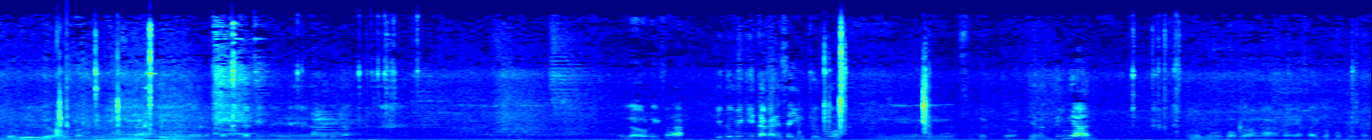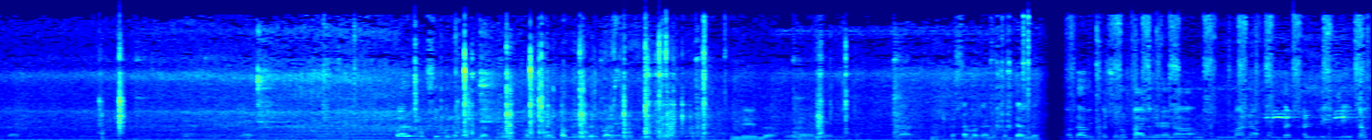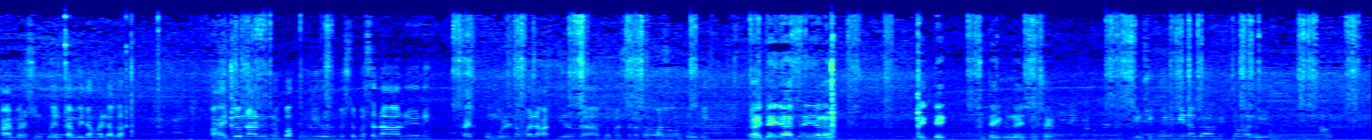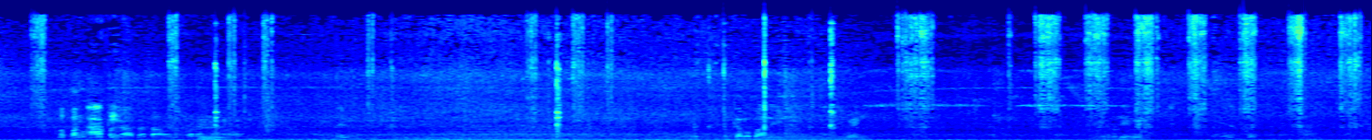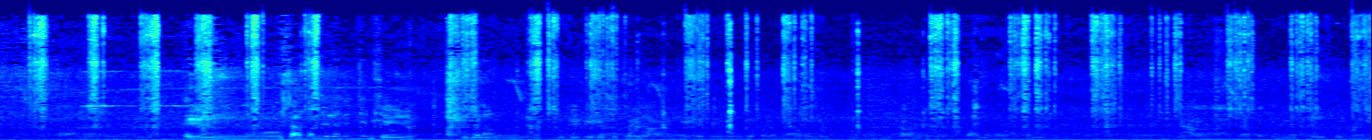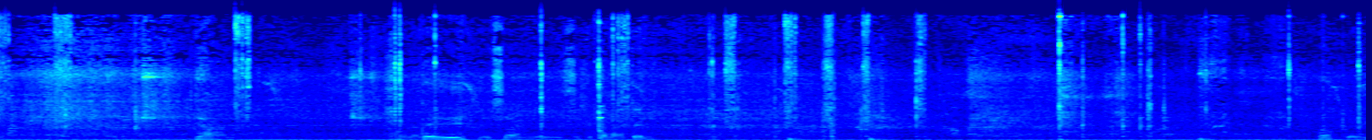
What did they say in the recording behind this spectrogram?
Tornilyo, apat. Ah. Hello, Rifa. Di kumikita ka rin sa YouTube mo. I-sudak ko. Meron din yan. Sobrang nga, kaya sabi ko sobrang Paano magsimula mag-vlog? Mag, mag, may pa-member ba yan? Hindi. Hindi na. Wala. Basta mag-ano, mag-download. Gumagamit pa siya ng camera na ang, na, ang liit ng camera, 50 mil ang halaga. Kahit doon nalulubak, hindi rin basta-basta na ano yun eh. Kahit umulan ng malakas, hindi na basta na papasok ng tubig. Kahit tayo natin yan, oh. Dik-dik. Hintay ko lang yung susi. Yung siguro ginagamit ng ano, yung mapang-aki. tayo ng Hmm. Pagkababa na yung ano ni Weng. Meron Weng. Eh, yung usapan nila ni James eh, di ba lang nakikita ko sa Yan. Okay. Isa. Sikitan natin. Okay.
